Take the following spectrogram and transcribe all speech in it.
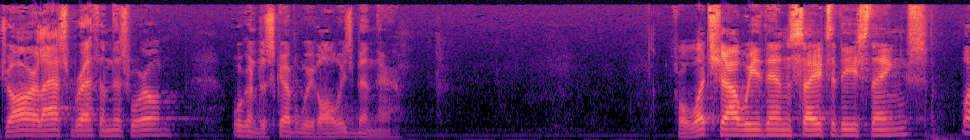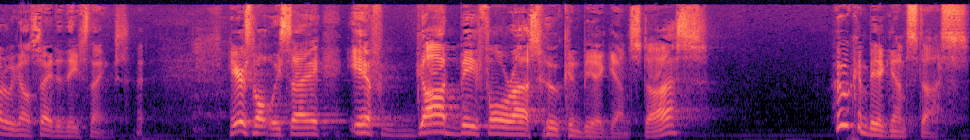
draw our last breath in this world, we're going to discover we've always been there. For what shall we then say to these things? What are we going to say to these things? Here's what we say If God be for us, who can be against us? Who can be against us?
